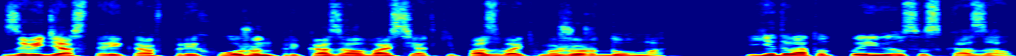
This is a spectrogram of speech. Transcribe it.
Заведя старика в прихожую, он приказал Васятке позвать мажордома, и едва тот появился, сказал,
